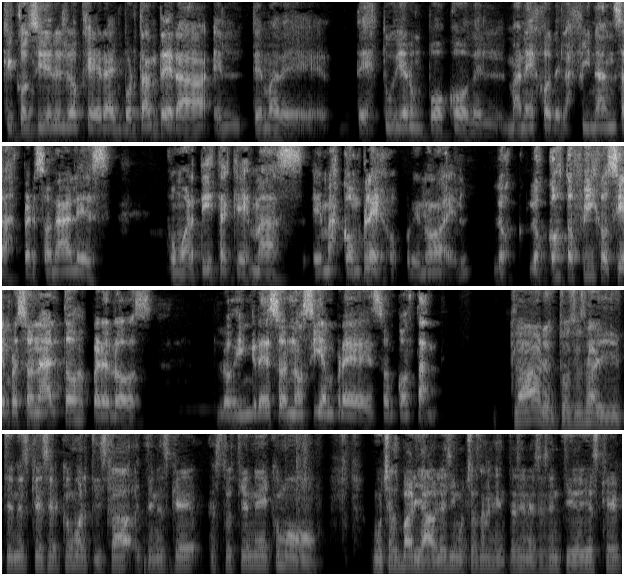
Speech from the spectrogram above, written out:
que considero yo que era importante, era el tema de, de estudiar un poco del manejo de las finanzas personales como artista, que es más, es más complejo, porque no los, los costos fijos siempre son altos, pero los, los ingresos no siempre son constantes. Claro, entonces ahí tienes que ser como artista, tienes que, esto tiene como muchas variables y muchas tangentes en ese sentido y es que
